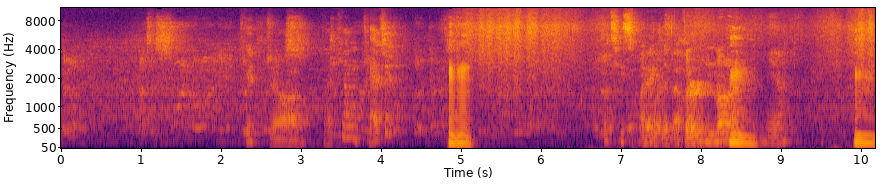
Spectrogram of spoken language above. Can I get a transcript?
Hill has it sliding away. Good job. Now, can we catch it? Hmm. What's he smiling about? Third and nine. Yeah. Hmm.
